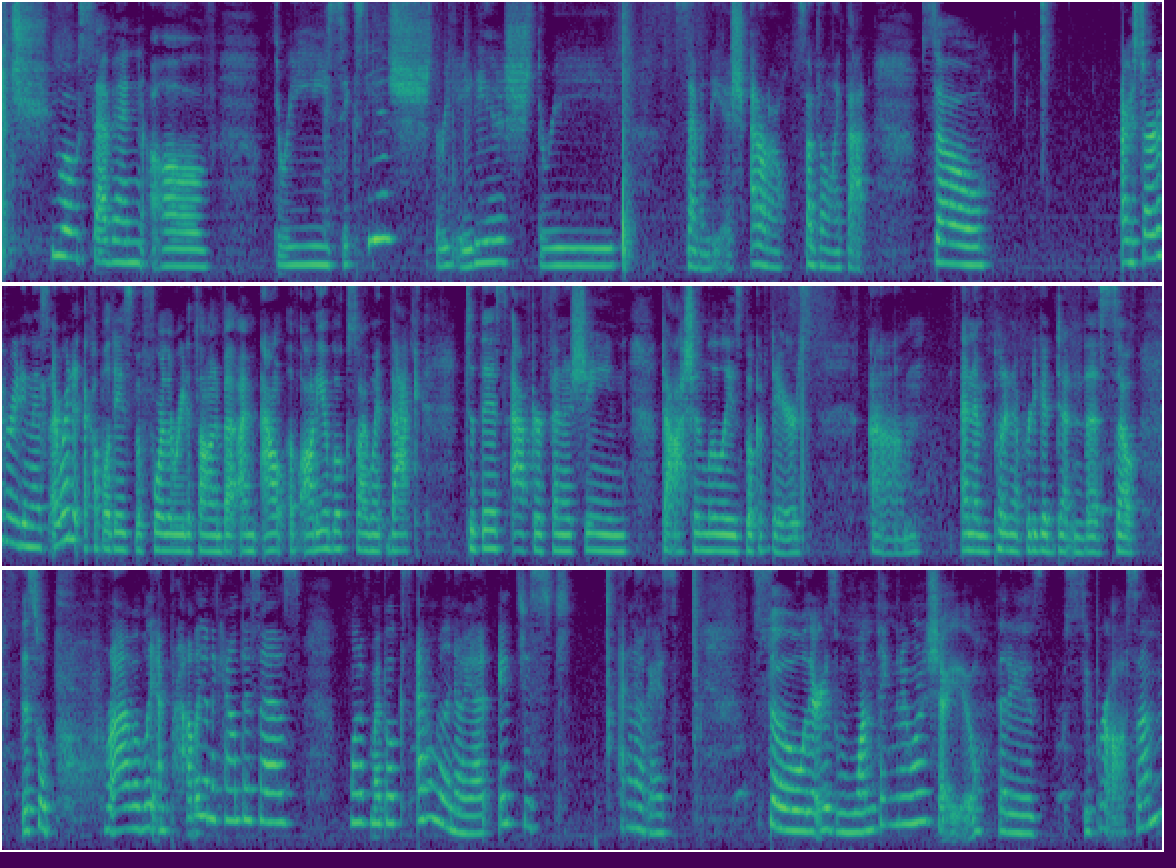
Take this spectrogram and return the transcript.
207 of 360-ish, 380-ish, 3 70-ish. I don't know, something like that. So I started reading this. I read it a couple of days before the readathon, but I'm out of audiobooks, so I went back to this after finishing Dash and Lily's Book of Dares. Um, and I'm putting a pretty good dent in this. So this will probably, I'm probably going to count this as one of my books. I don't really know yet. It just, I don't know guys. So there is one thing that I want to show you that is super awesome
